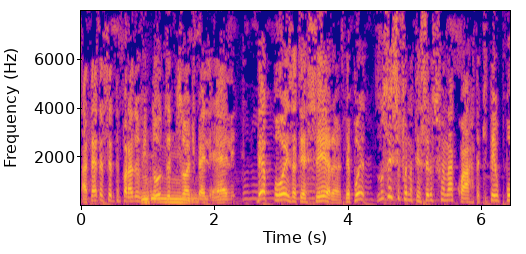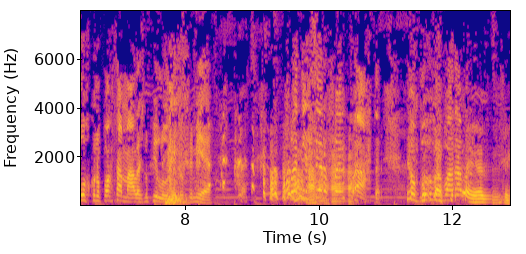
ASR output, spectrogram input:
Até a terceira temporada eu vi todos os Hum. episódios de PLL. Depois da terceira, depois, não sei se foi na terceira ou se foi na quarta, que tem o porco no porta-malas no piloto, no Premiere. Foi a terceira ou foi a quarta? Tem um porco no porta-malas. É.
